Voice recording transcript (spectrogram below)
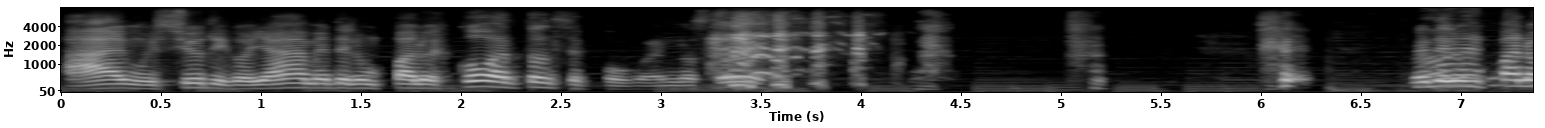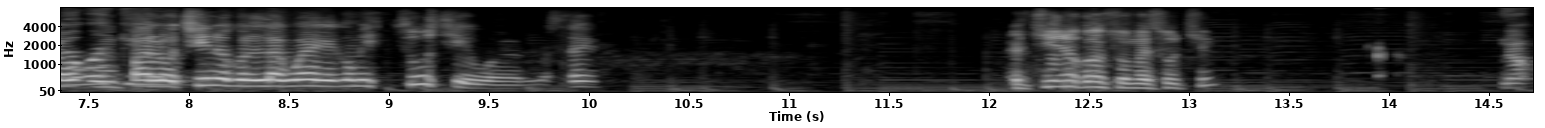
Ay, muy ciútico, ya, métele un palo de escoba entonces, pues, weón, no sé. métele No, un, palo, un que palo chino con la weá que comís sushi, weón, no sé. ¿El chino consume sushi? No.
